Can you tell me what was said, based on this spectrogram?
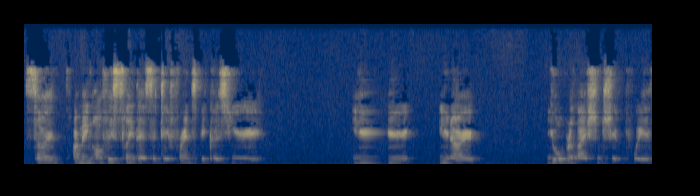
So, I mean, obviously, there's a difference because you, you, you know, your relationship with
